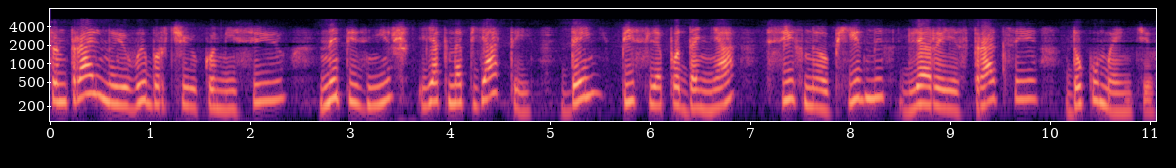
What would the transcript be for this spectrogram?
Центральною виборчою комісією не пізніш як на п'ятий день після подання всіх необхідних для реєстрації документів.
